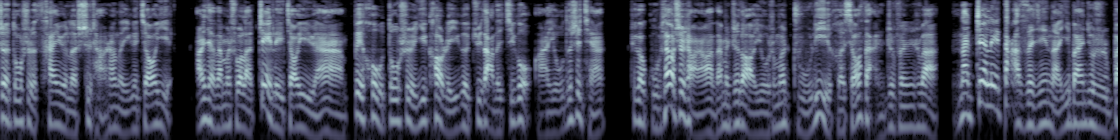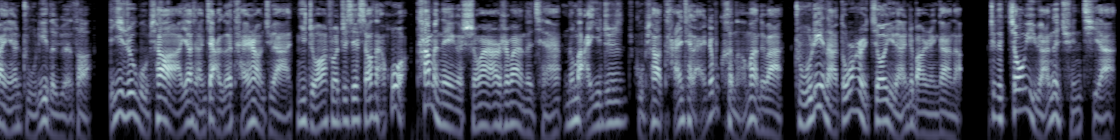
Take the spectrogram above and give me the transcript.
这都是参与了市场上的一个交易。而且咱们说了，这类交易员啊，背后都是依靠着一个巨大的机构啊，有的是钱。这个股票市场上，咱们知道有什么主力和小散之分，是吧？那这类大资金呢，一般就是扮演主力的角色。一只股票啊，要想价格抬上去啊，你指望说这些小散户，他们那个十万二十万的钱能把一只股票抬起来，这不可能嘛，对吧？主力呢，都是交易员这帮人干的。这个交易员的群体啊，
